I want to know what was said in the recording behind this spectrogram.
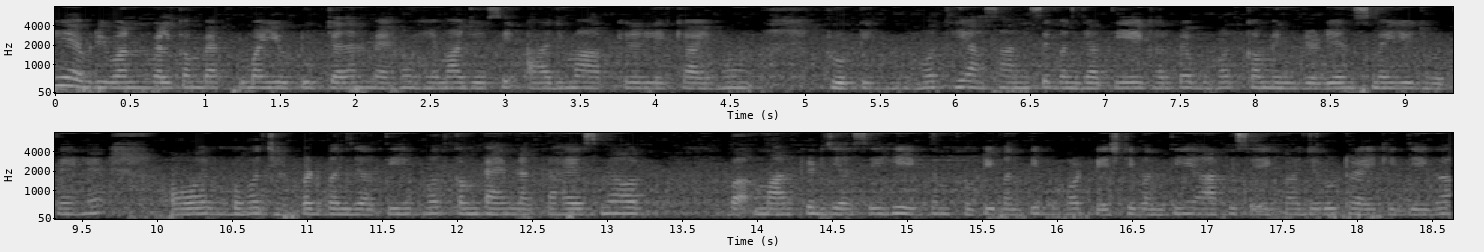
Hey everyone welcome back to my YouTube channel मैं हूँ हेमा जोशी। आज मैं आपके लिए लेके आई हूँ रोटी। बहुत ही आसानी से बन जाती है। घर पे बहुत कम इंग्रेडिएंट्स में यूज़ होते हैं और बहुत झटपट बन जाती है। बहुत कम टाइम लगता है इसमें और मार्केट जैसे ही एकदम फ्रूटी बनती बहुत टेस्टी बनती है। आप इसे एक बार ज़रूर ट्राई कीजिएगा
